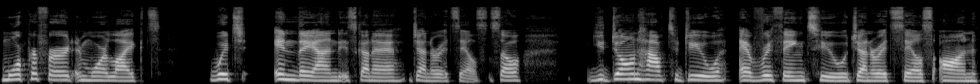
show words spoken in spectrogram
more preferred and more liked, which in the end is going to generate sales. So you don't have to do everything to generate sales on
